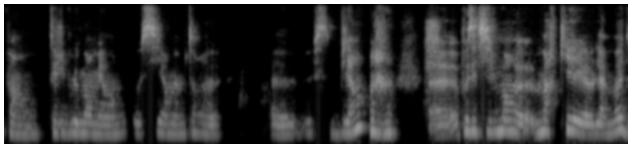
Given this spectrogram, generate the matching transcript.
enfin, terriblement, mais aussi en même temps bien, positivement marqué la mode.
